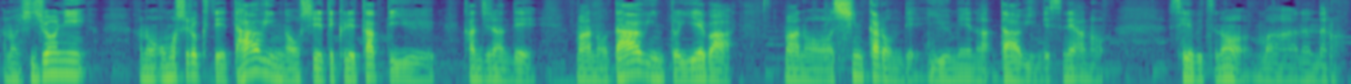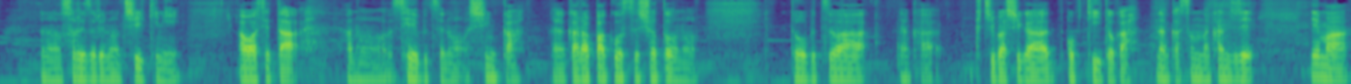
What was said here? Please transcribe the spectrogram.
あの、非常に、あの、面白くて、ダーウィンが教えてくれたっていう感じなんで、まああの、ダーウィンといえば、まあ、あの、進化論で有名なダーウィンですね。あの、生物の、まあ、なんだろう、あのそれぞれの地域に合わせた、あの、生物の進化。ガラパゴス諸島の動物は、なんか、くちばしが大きいとか、なんかそんな感じで。で、ま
